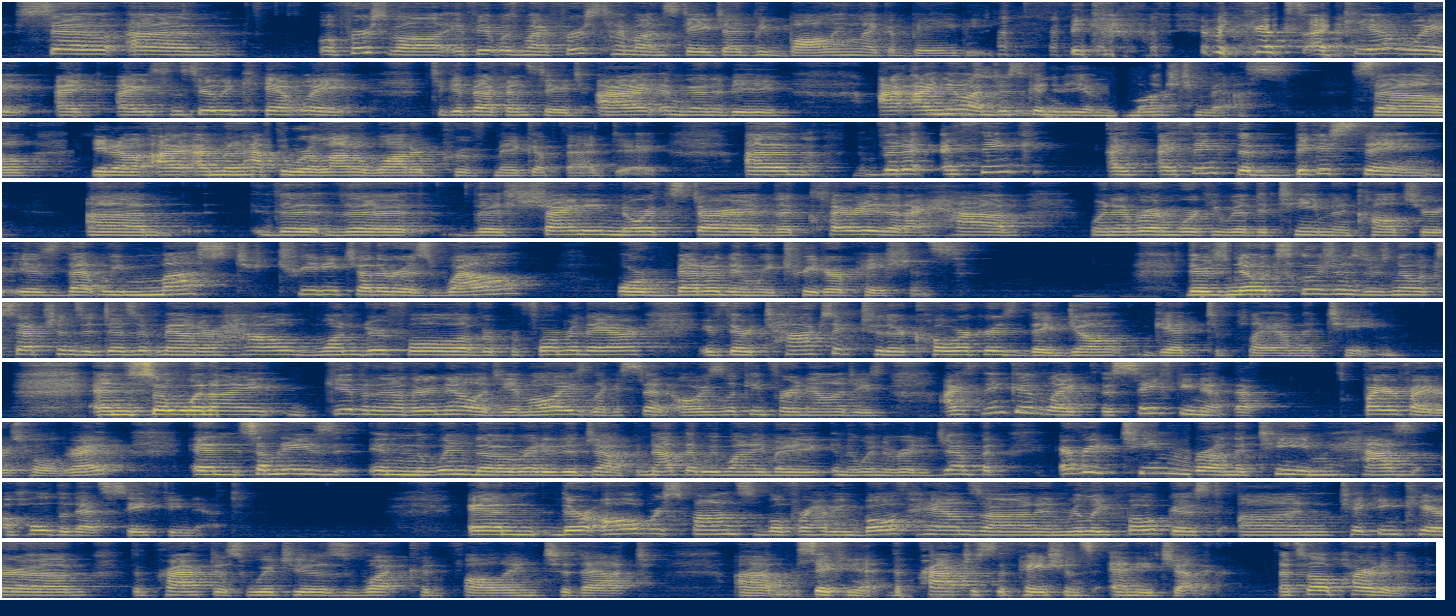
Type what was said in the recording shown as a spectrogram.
So um well, first of all, if it was my first time on stage, I'd be bawling like a baby because, because I can't wait. I, I sincerely can't wait to get back on stage. I am going to be, I, I know I'm just going to be a mush mess. So, you know, I, am going to have to wear a lot of waterproof makeup that day. Um, but I, I think, I, I, think the biggest thing, um, the, the, the shining North star, the clarity that I have whenever I'm working with the team and culture is that we must treat each other as well or better than we treat our patients. There's no exclusions, there's no exceptions. It doesn't matter how wonderful of a performer they are. If they're toxic to their coworkers, they don't get to play on the team. And so when I give another analogy, I'm always, like I said, always looking for analogies. I think of like the safety net that firefighters hold, right? And somebody's in the window ready to jump. Not that we want anybody in the window ready to jump, but every team member on the team has a hold of that safety net. And they're all responsible for having both hands on and really focused on taking care of the practice, which is what could fall into that um, safety net the practice, the patients, and each other. That's all part of it.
